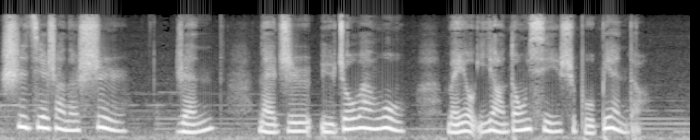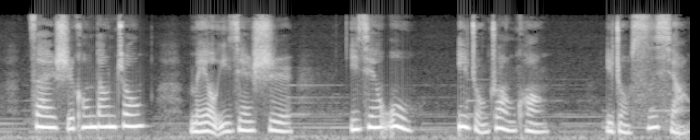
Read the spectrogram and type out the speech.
世界上的事、人乃至宇宙万物，没有一样东西是不变的。在时空当中，没有一件事、一件物、一种状况、一种思想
